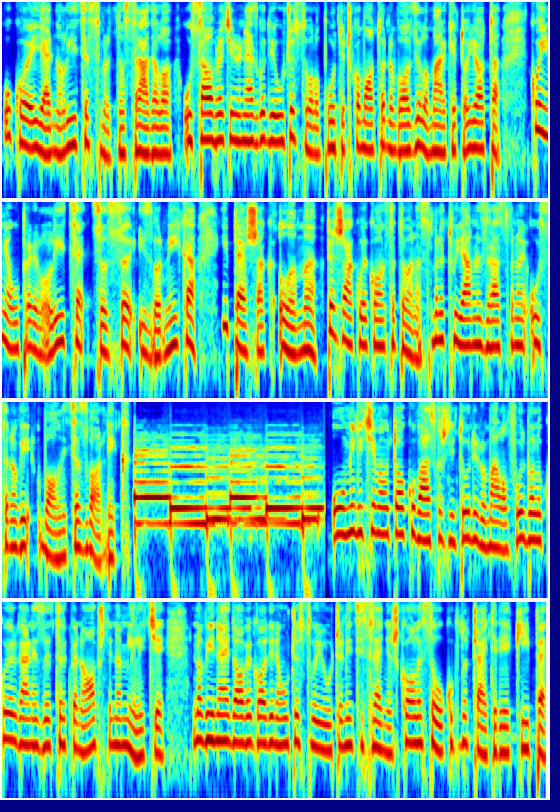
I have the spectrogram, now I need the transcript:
u kojoj je jedno lice smrtno stradalo. U saobraćenoj nezgodi je učestvovalo putičko motorno vozilo marke Toyota kojim je upravilo lice CS izvornika i pešak LM. Pešaku je konstatovana smrt u javnoj zdravstvenoj ustanovi bolnica Zvornik. Milićima u toku vaskršnji turnir u malom futbalu koji organizuje crkvena opština Miliće. Novina je da ove godine učestvuju učenici srednje škole sa ukupno četiri ekipe.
